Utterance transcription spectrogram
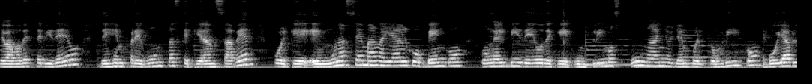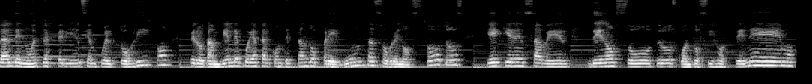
debajo de este video dejen preguntas que quieran saber porque en una semana y algo vengo con el video de que cumplimos un año ya en Puerto Rico. Voy a hablar de nuestra experiencia en Puerto Rico, pero también les voy a estar contestando preguntas sobre nosotros, qué quieren saber de nosotros, cuántos hijos tenemos,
